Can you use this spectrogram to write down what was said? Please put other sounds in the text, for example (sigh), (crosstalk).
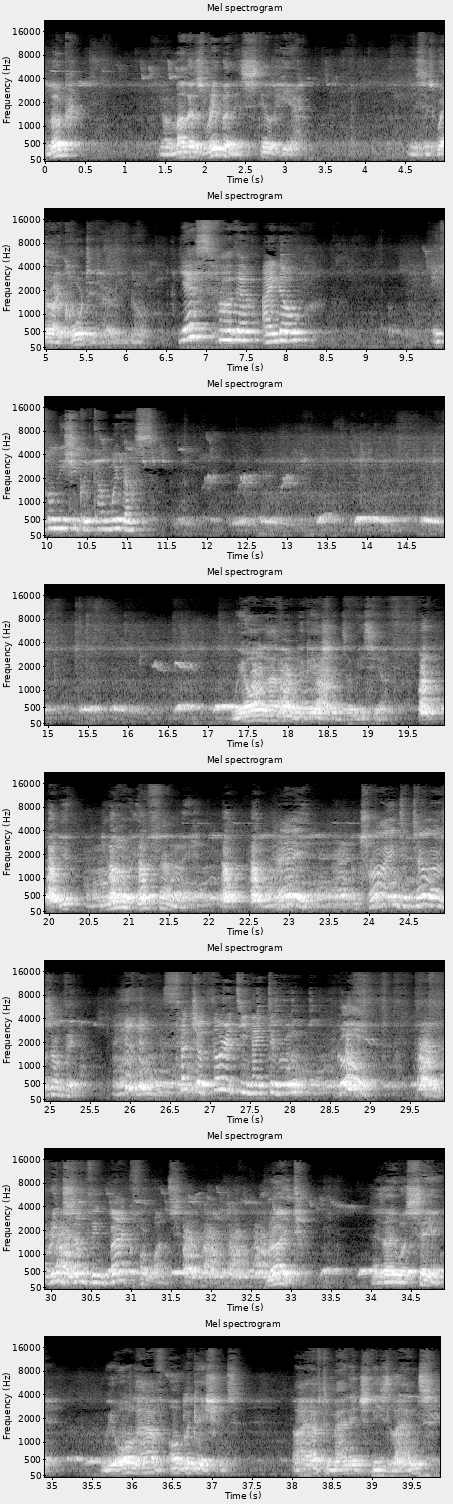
Look, your mother's ribbon is still here. This is where I courted her. Yes, father, I know. If only she could come with us. We all have obligations, Amicia. You, you know, in family. Hey, I'm trying to tell her something. Such authority, Knight Tarun. Go! Bring something back for once. Right. As I was saying, we all have obligations. I have to manage these lands.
